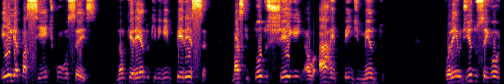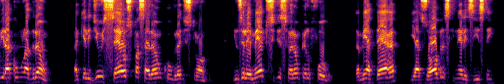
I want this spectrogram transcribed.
ele é paciente com vocês, não querendo que ninguém pereça, mas que todos cheguem ao arrependimento. Porém, o dia do Senhor virá como ladrão. Naquele dia os céus passarão com o grande estrondo e os elementos se desfarão pelo fogo. Também a terra e as obras que nela existem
